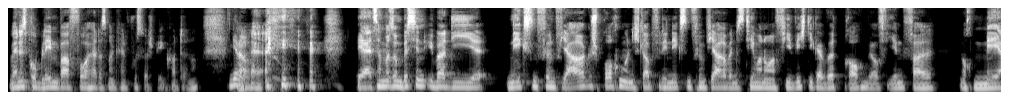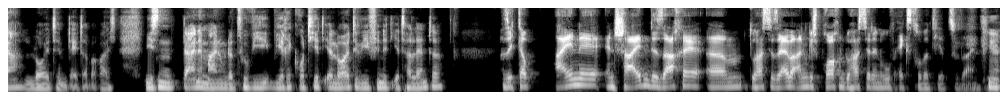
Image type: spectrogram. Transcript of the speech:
Wenn das Problem war vorher, dass man kein Fußball spielen konnte. Ne? Genau. Äh, ja, jetzt haben wir so ein bisschen über die nächsten fünf Jahre gesprochen und ich glaube, für die nächsten fünf Jahre, wenn das Thema nochmal viel wichtiger wird, brauchen wir auf jeden Fall noch mehr Leute im Data-Bereich. Wie ist denn deine Meinung dazu? Wie, wie rekrutiert ihr Leute? Wie findet ihr Talente? Also ich glaube, eine entscheidende Sache, ähm, du hast ja selber angesprochen, du hast ja den Ruf, extrovertiert zu sein. Ja.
